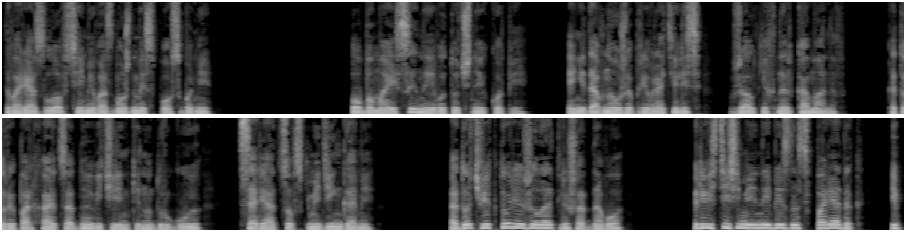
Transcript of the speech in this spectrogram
творя зло всеми возможными способами. Оба мои сына его точные копии, и они давно уже превратились в жалких наркоманов, которые порхают с одной вечеринки на другую, царя отцовскими деньгами. А дочь Виктория желает лишь одного — привести семейный бизнес в порядок и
